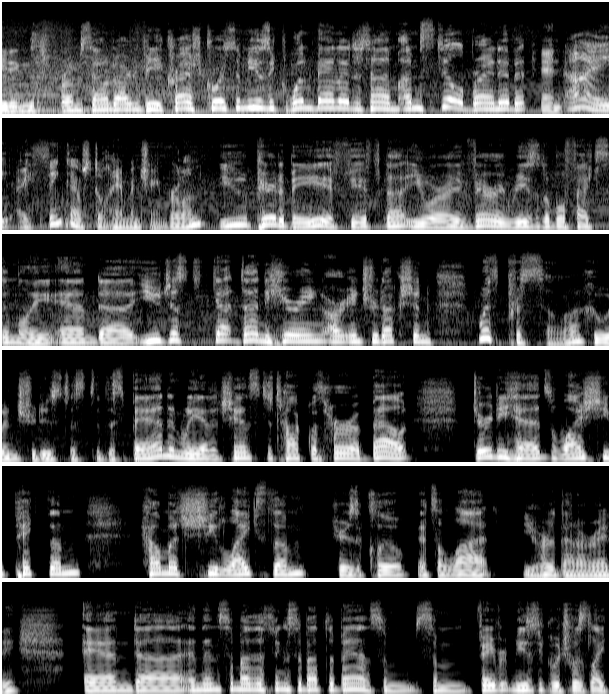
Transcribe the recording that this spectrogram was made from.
Greetings from Soundography, crash course in music, one band at a time. I'm still Brian Ibbott. And I, I think I'm still Hammond Chamberlain. You appear to be. If, if not, you are a very reasonable facsimile. And uh, you just got done hearing our introduction with Priscilla, who introduced us to this band. And we had a chance to talk with her about Dirty Heads, why she picked them, how much she likes them. Here's a clue it's a lot. You heard that already. And uh, and then some other things about the band, some some favorite music, which was like,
